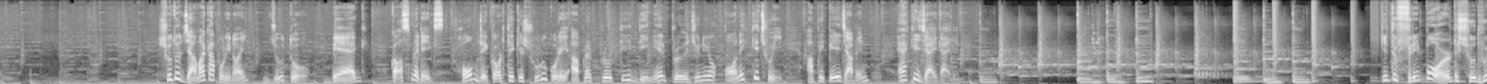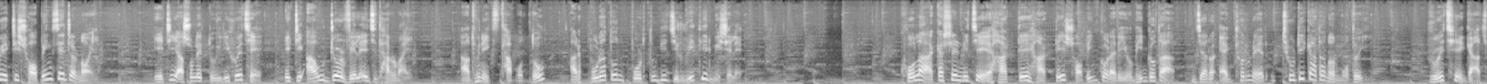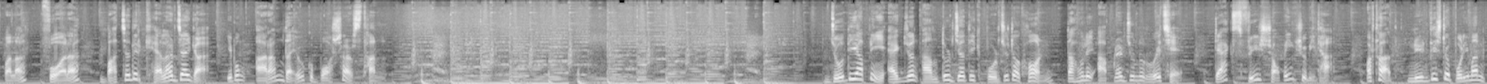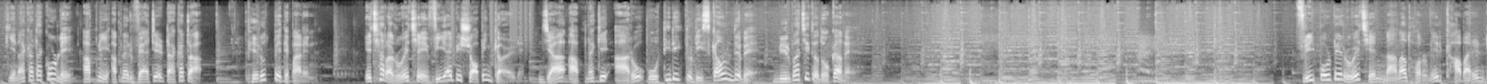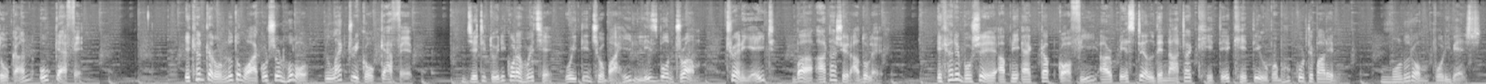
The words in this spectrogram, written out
শুধু জামা কাপড়ই নয়, জুতো, ব্যাগ, কসমেটিক্স, হোম ডেকর থেকে শুরু করে আপনার প্রতিদিনের প্রয়োজনীয় অনেক কিছুই আপনি পেয়ে যাবেন একই জায়গায়। কিন্তু ফ্রিপোর্ট শুধু একটি শপিং সেন্টার নয়, এটি আসলে তৈরি হয়েছে একটি আউটডোর ভিলেজ ধারণায়। আধুনিক স্থাপত্য আর পুরাতন পর্তুগিজ রীতির মিশেলে। খোলা আকাশের নিচে হাঁটতে হাঁটতে শপিং করার এই অভিজ্ঞতা যেন এক ধরনের ছুটি কাটানোর মতোই। রয়েছে গাছপালা, ফোয়ারা, বাচ্চাদের খেলার জায়গা এবং আরামদায়ক বসার স্থান। যদি আপনি একজন আন্তর্জাতিক পর্যটক হন, তাহলে আপনার জন্য রয়েছে ট্যাক্স ফ্রি শপিং সুবিধা। অর্থাৎ নির্দিষ্ট পরিমাণ কেনাকাটা করলে আপনি আপনার ভ্যাটের টাকাটা ফেরত পেতে পারেন। এছাড়া রয়েছে ভিআইপি শপিং কার্ড যা আপনাকে আরও অতিরিক্ত ডিসকাউন্ট দেবে নির্বাচিত দোকানে। ফ্রিপোর্টে রয়েছে নানা ধরনের খাবারের দোকান ও ক্যাফে এখানকার অন্যতম আকর্ষণ হল ইলেকট্রিকো ক্যাফে যেটি তৈরি করা হয়েছে ঐতিহ্যবাহী লিসবন ট্রাম টোয়েন্টি এইট বা আটাশের আদলে। এখানে বসে আপনি এক কাপ কফি আর পেস্টেল দে নাটা খেতে খেতে উপভোগ করতে পারেন। মনোরম পরিবেশ।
